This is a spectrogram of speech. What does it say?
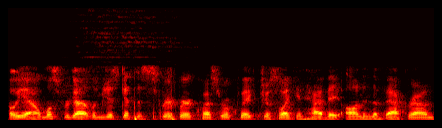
Oh yeah, I almost forgot. Let me just get the Spirit Bear quest real quick, just so I can have it on in the background.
